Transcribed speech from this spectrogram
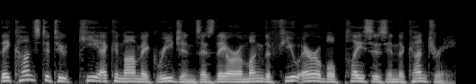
They constitute key economic regions as they are among the few arable places in the country.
